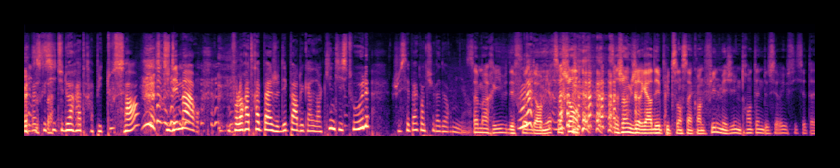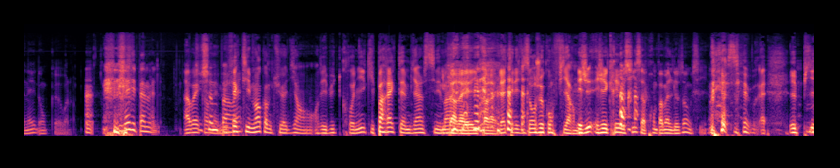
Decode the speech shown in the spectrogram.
à. Parce que si tu dois rattraper tout ça, si tu démarres pour le rattrapage au départ de carrière Clint Eastwood, je sais pas quand tu vas dormir. Ça m'arrive des fois de dormir, sachant, sachant que j'ai regardé plus de 150 films et j'ai une trentaine de séries aussi cette année, donc euh, voilà. Déjà, c'est pas mal. Ah ouais, quand même. pas, ouais. Effectivement, comme tu as dit en, en début de chronique, il paraît que t'aimes bien le Il cinéma. paraît, il paraît. Et la télévision, je confirme. Et j'écris aussi, ça prend pas mal de temps aussi. c'est vrai. Et puis,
